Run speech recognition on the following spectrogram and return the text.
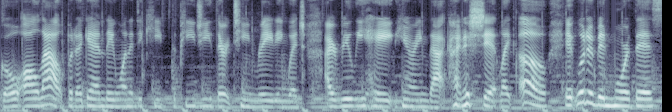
go all out. But again, they wanted to keep the PG 13 rating, which I really hate hearing that kind of shit. Like, oh, it would have been more this,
